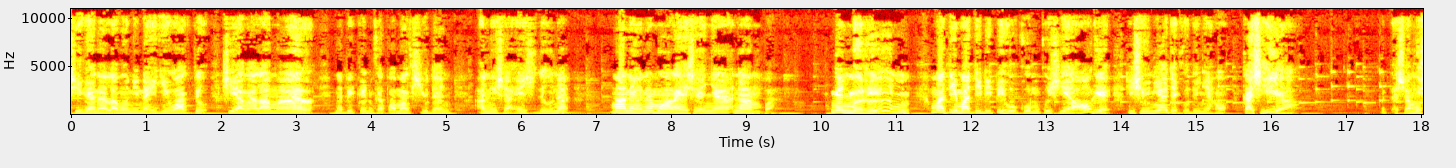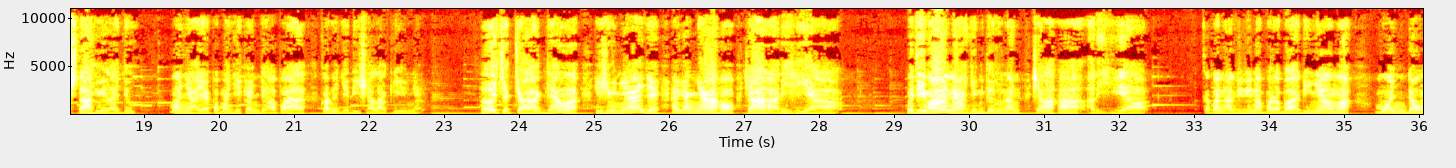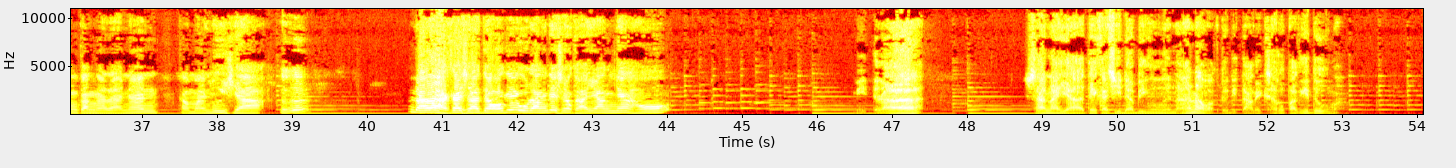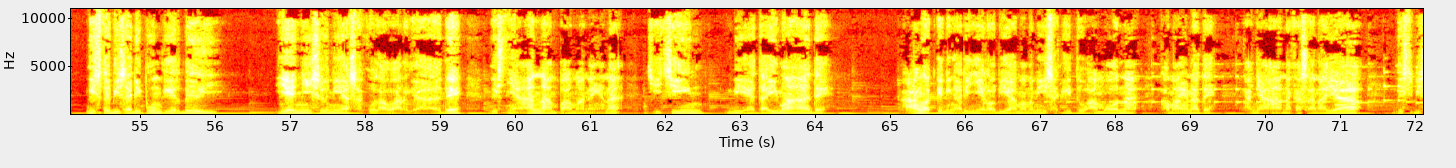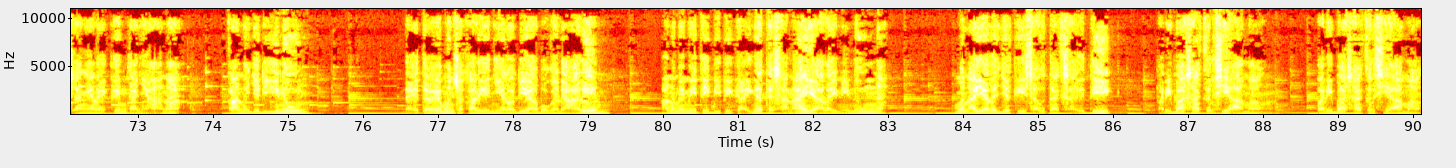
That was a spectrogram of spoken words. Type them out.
Sigana lamun dina hiji waktu siang ngalamar, nepikeun ka pamaksudan anu saestuna manehna moal hesenya nampa. Ngan meureun mati-mati dipi hukum kusia oge isunya aja kudunya. Kasih ya. Saya mustahil aju manya aya ya pemajikan apa karena jadi salakinya. Oh cek cahaknya mah isunya aja ayang nyaho cah arisia mati mana jeng turunan cah arisia kapan adi dina palabah dinya mah mondong kangaranan ka manusia eh? Dalah ka darah oge urang teh sok hayang nyaho. Mitra sanaya teh kasida bingungan anak waktu ditarik sarupa gitu mah Geus teu bisa dipungkir deui. Dewi yenyi Sunia sakula warga deh geus nyaan nampa manehna cicing di eta imah deh Angot gini ngadinya Rodia meni sakit sakitu amona kamahena teh hanya anak kasanaya bis bisa ngelekin kanya anak karena jadi inung. Sekali nyiro dia boga daun anu memiti dipika teh sanaya lain inung mun aya rejeki sautak sautik paribasa kersi amang paribasa kersi amang.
